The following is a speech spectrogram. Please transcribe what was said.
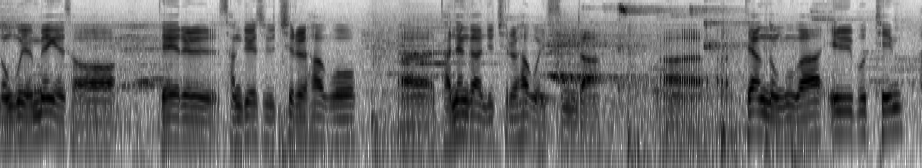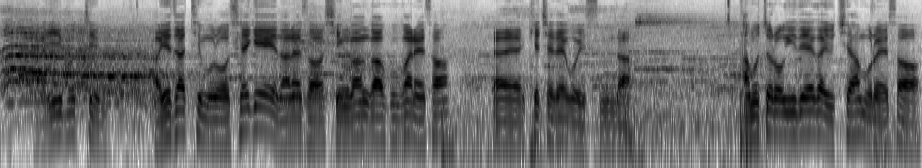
농구 연맹에서 대회를 상주에서 유치를 하고 어, 단연간 유치를 하고 있습니다. 어, 대학 농구가 1부 팀, 아, 2부 팀, 어, 여자 팀으로 세 개에 나눠서 신관과 구관에서 에, 개최되고 있습니다. 아무쪼록 이 대회가 유치함으로 해서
